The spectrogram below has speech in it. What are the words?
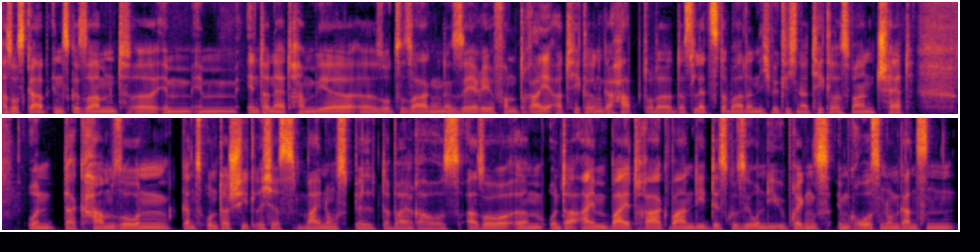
Also es gab insgesamt äh, im, im Internet haben wir äh, sozusagen eine Serie von drei Artikeln gehabt oder das letzte war dann nicht wirklich ein Artikel, es war ein Chat und da kam so ein ganz unterschiedliches Meinungsbild dabei raus. Also ähm, unter einem Beitrag waren die Diskussionen, die übrigens im Großen und Ganzen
